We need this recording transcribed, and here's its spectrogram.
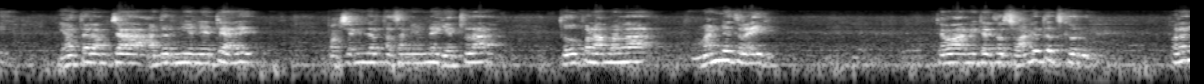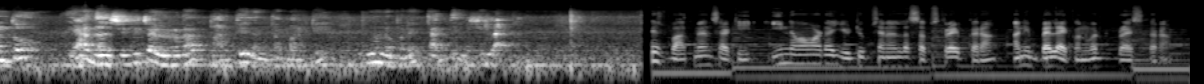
ह्या तर आमच्या आदरणीय नेते आहेत. पक्षाने जर तसा निर्णय घेतला तो पण आम्हाला मान्यच राहील. तेव्हा आम्ही त्याचं स्वागतच करू. परंतु या दहशतीच्या विरोधात भारतीय जनता पार्टी पूर्णपणे ताकदीनिशी लागणार बातम्यांसाठी ई नवा यूट्यूब चॅनलला सबस्क्राईब करा आणि बेल आयकॉनवर प्रेस करा.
